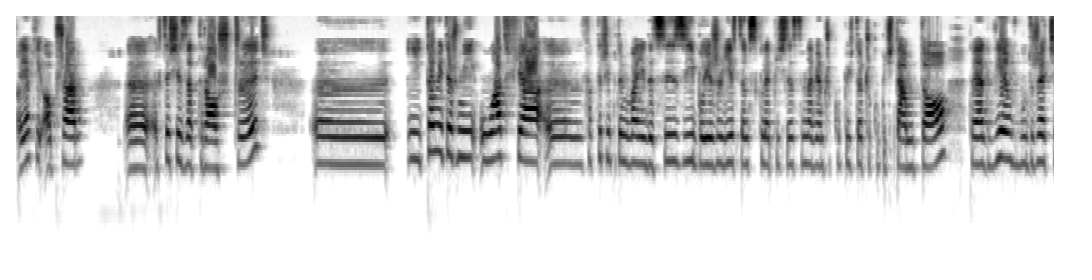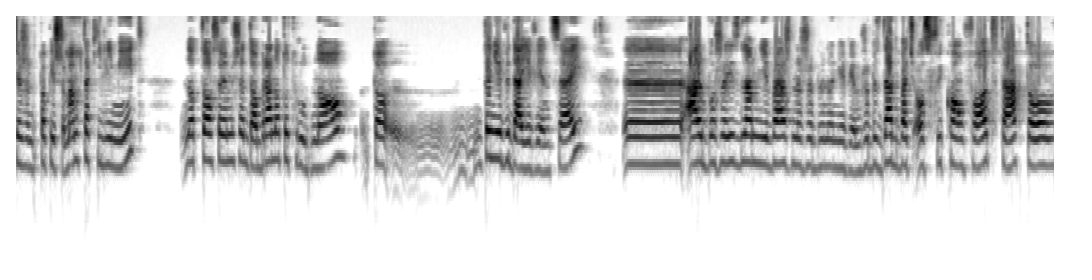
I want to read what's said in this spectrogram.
o jaki obszar e, chcę się zatroszczyć. E, I to mi też mi ułatwia faktycznie podejmowanie decyzji, bo jeżeli jestem w sklepie, się zastanawiam, czy kupić to, czy kupić tamto, to jak wiem w budżecie, że po pierwsze mam taki limit, no to sobie myślę, dobra, no to trudno, to to nie wydaje więcej. Yy, albo że jest dla mnie ważne, żeby, no nie wiem, żeby zadbać o swój komfort, tak, to,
